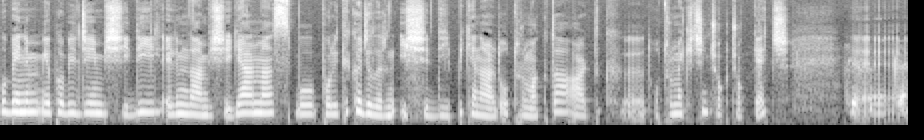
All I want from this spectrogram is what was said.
bu benim yapabileceğim bir şey değil, elimden bir şey gelmez. Bu politikacıların işi deyip bir kenarda oturmakta artık e, oturmak için çok çok geç. Kesinlikle.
